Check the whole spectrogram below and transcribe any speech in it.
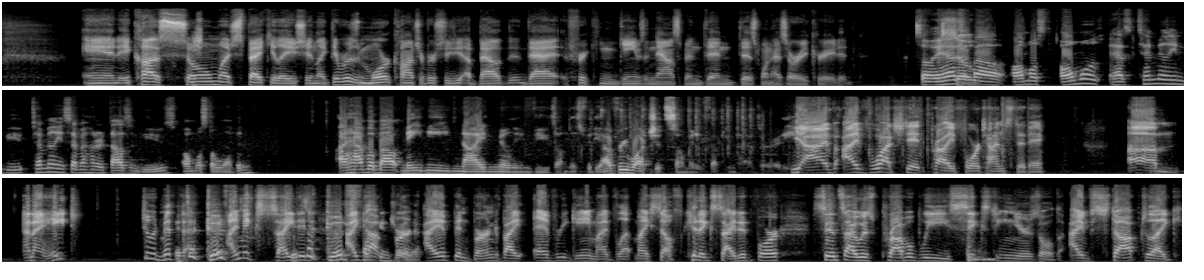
and it caused so much speculation. Like there was more controversy about that freaking game's announcement than this one has already created. So it has So- about almost almost it has 10 million view 10 million 700,000 views, almost 11. I have about maybe 9 million views on this video. I've rewatched it so many fucking times already. Yeah, I've I've watched it probably four times today. Um, and I hate to admit It's a that. good I'm excited. It's a good I got fucking burned. trailer. I have been burned by every game I've let myself get excited for since I was probably 16 years old. I've stopped like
